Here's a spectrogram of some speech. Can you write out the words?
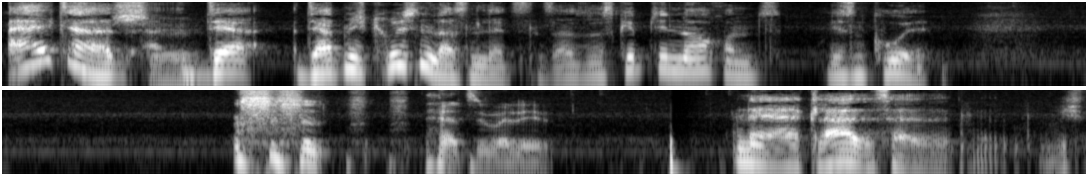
Alter, der, der hat mich grüßen lassen letztens. Also es gibt ihn noch und wir sind cool. Er hat's überlebt. Naja, klar, das ist halt, ich,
